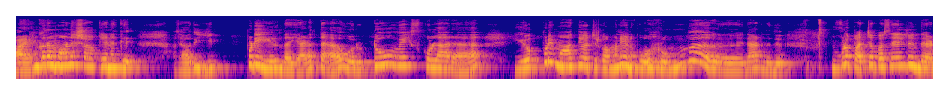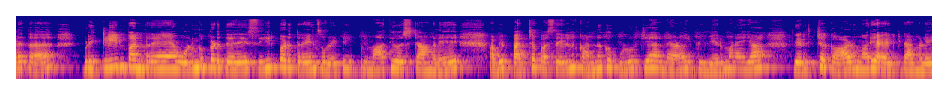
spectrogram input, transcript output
பயங்கரமான ஷாக் எனக்கு. அதாவது இப்படி இருந்த இடத்த ஒரு டூ வீக்ஸ்க்குள்ளார எப்படி மாற்றி வச்சுருக்காங்கன்னு எனக்கு ரொம்ப இதாக இருந்தது. இவ்வளோ பச்சை பசேல்னு இந்த இடத்த இப்படி க்ளீன் பண்ணுறேன் ஒழுங்குபடுத்துறேன் சீர்படுத்துகிறேன்னு சொல்லிட்டு இப்படி மாற்றி வச்சுட்டாங்களே. அப்படியே பச்சை பசேல்னு கண்ணுக்கு குளிர்ச்சியாக இருந்த இடம் இப்படி வெறுமனையாக வெறிச்ச காடு மாதிரி ஆகிக்கிட்டாங்களே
